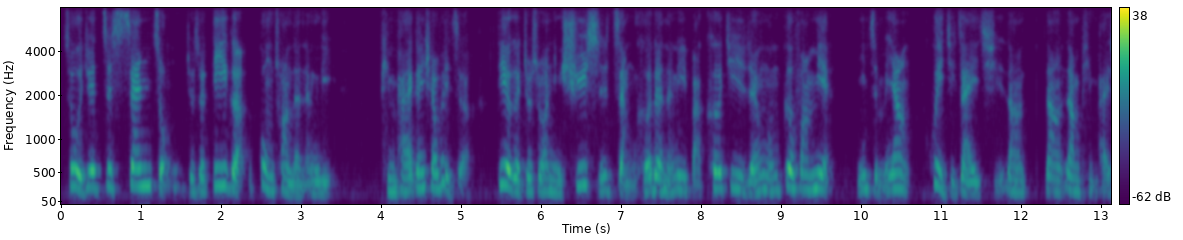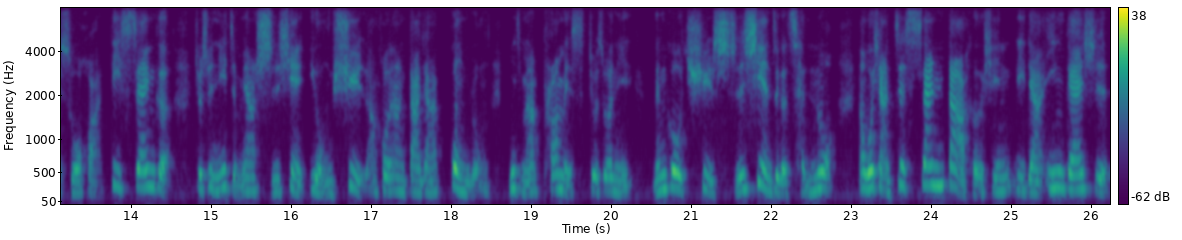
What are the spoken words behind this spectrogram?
所以我觉得这三种就是第一个共创的能力，品牌跟消费者；第二个就是说你虚实整合的能力，把科技、人文各方面你怎么样汇集在一起，让让让品牌说话；第三个就是你怎么样实现永续，然后让大家共荣。你怎么样 promise，就是说你。能够去实现这个承诺，那我想这三大核心力量应该是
